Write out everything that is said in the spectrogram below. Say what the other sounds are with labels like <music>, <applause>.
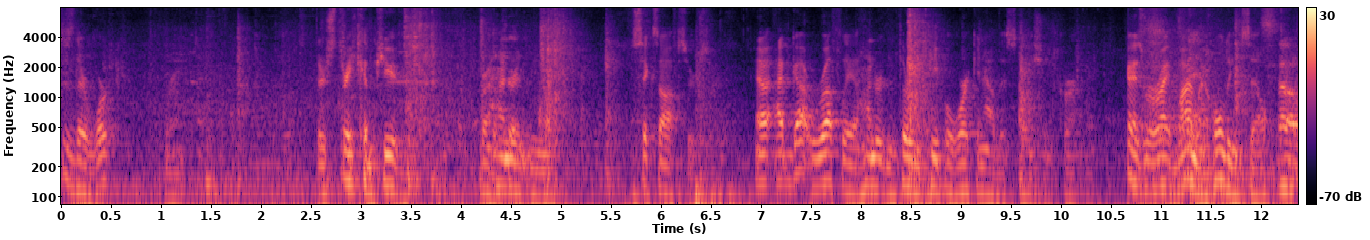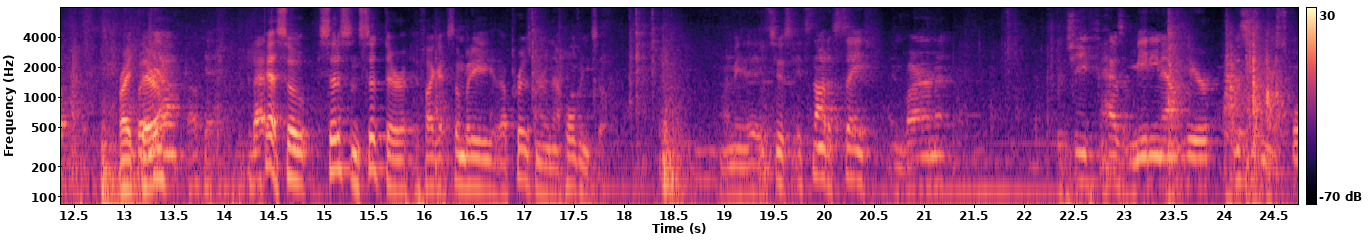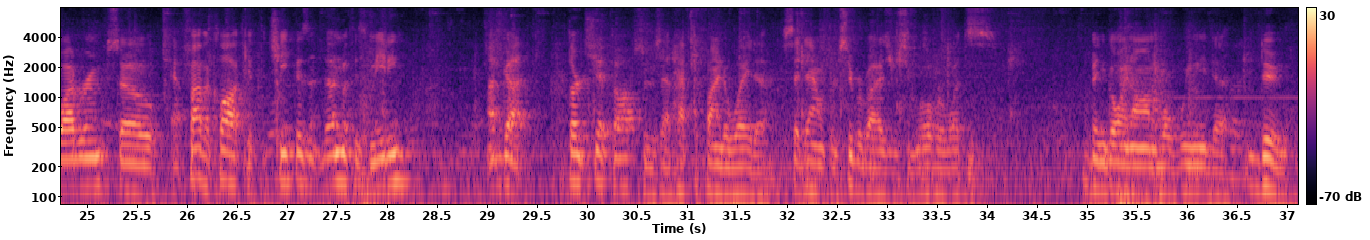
This is their work room. There's three computers for 106 officers. Now, I've got roughly 130 people working out of this station currently. You guys were right by my holding cell, Oh, right there. yeah, okay. Yeah, so citizens sit there if I got somebody, a prisoner in that holding cell. I mean, it's just, it's not a safe environment. The chief has a meeting out here. This is my squad room, so at five o'clock, if the chief isn't done with his meeting, I've got third shift officers that have to find a way to sit down with their supervisors to go over what's been going on and what we need to do.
